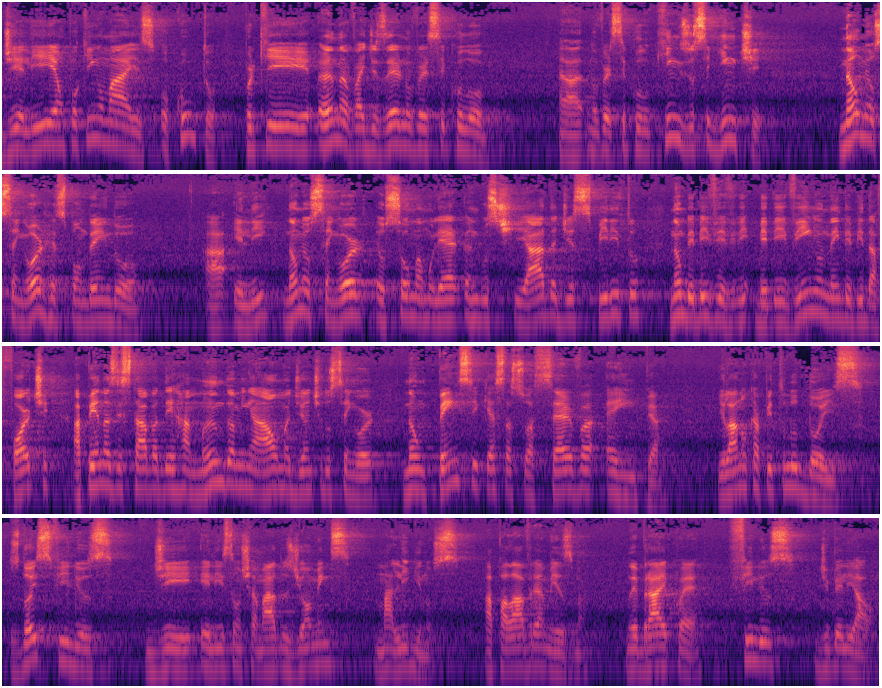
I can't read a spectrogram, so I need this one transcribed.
de Eli é um pouquinho mais oculto, porque Ana vai dizer no versículo, ah, no versículo 15 o seguinte: Não, meu senhor, respondendo a Eli: Não, meu senhor, eu sou uma mulher angustiada de espírito, não bebi, bebi vinho nem bebida forte, apenas estava derramando a minha alma diante do Senhor. Não pense que essa sua serva é ímpia. E lá no capítulo 2, os dois filhos de Eli são chamados de homens malignos. A palavra é a mesma. No hebraico é filhos de Belial.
